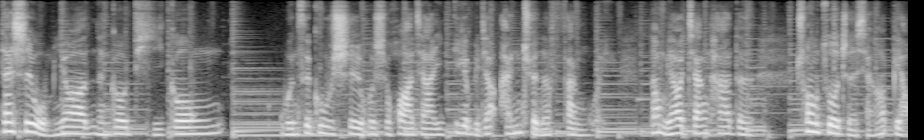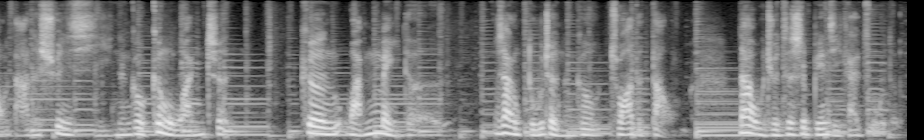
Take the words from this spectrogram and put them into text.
但是我们又要能够提供文字故事或是画家一个比较安全的范围，那我们要将他的创作者想要表达的讯息能够更完整、更完美的让读者能够抓得到。那我觉得这是编辑该做的。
